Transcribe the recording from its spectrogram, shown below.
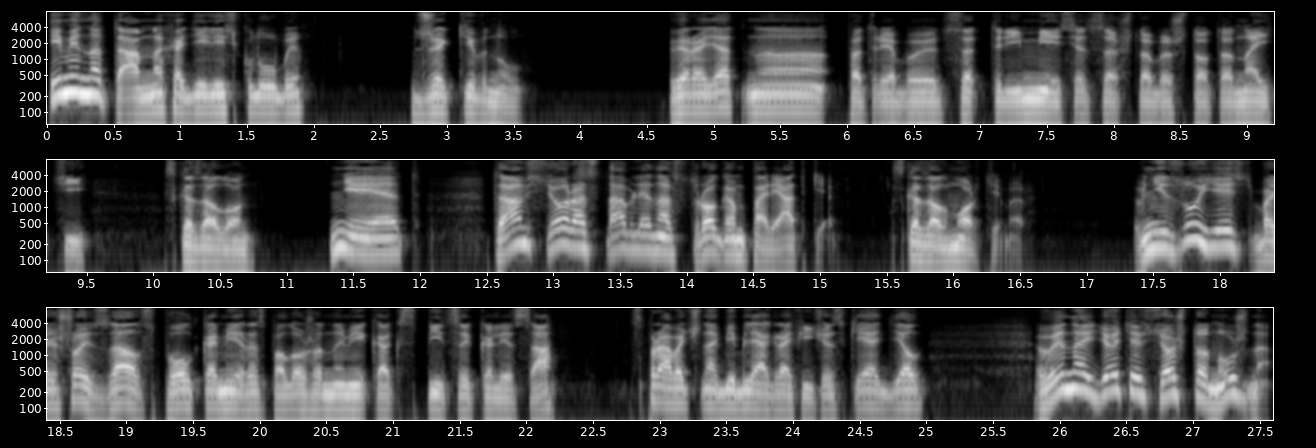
«Именно там находились клубы». Джек кивнул. «Вероятно, потребуется три месяца, чтобы что-то найти», — сказал он. «Нет, там все расставлено в строгом порядке», — сказал Мортимер. «Внизу есть большой зал с полками, расположенными как спицы колеса, справочно-библиографический отдел. Вы найдете все, что нужно.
